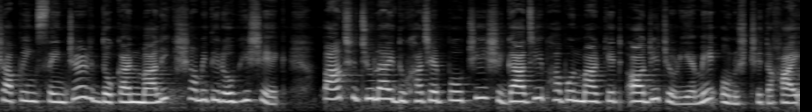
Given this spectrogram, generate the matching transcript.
শপিং সেন্টার দোকান মালিক সমিতির অভিষেক পাঁচ জুলাই দু হাজার পঁচিশ গাজী ভবন মার্কেট অডিটোরিয়ামে অনুষ্ঠিত হয়।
